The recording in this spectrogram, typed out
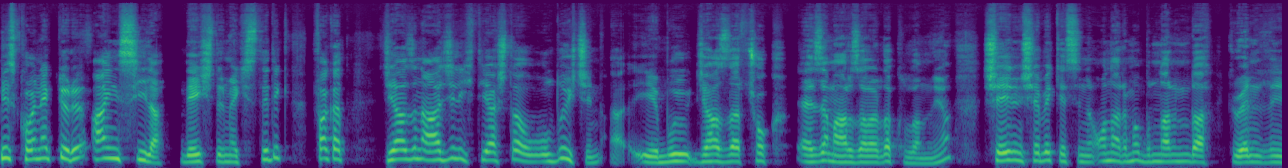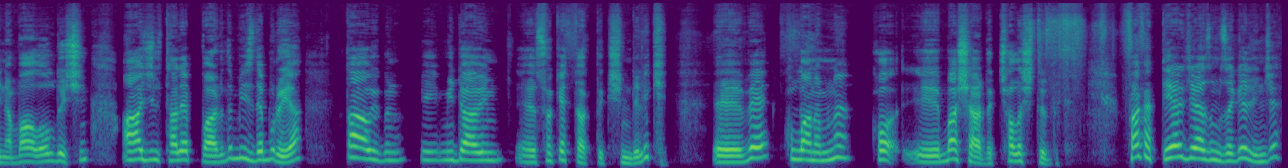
Biz konnektörü aynısıyla değiştirmek istedik. Fakat cihazın acil ihtiyaçta olduğu için e, bu cihazlar çok elzem arızalarda kullanılıyor. Şehrin şebekesinin onarımı bunların da güvenilirliğine bağlı olduğu için acil talep vardı. Biz de buraya daha uygun bir müdavim e, soket taktık şimdilik e, ve kullanımını başardık, çalıştırdık. Fakat diğer cihazımıza gelince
